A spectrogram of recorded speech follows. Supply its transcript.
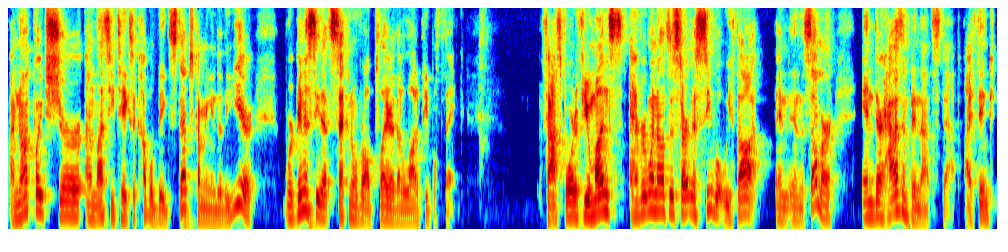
I'm not quite sure unless he takes a couple big steps coming into the year we're going to see that second overall player that a lot of people think. Fast forward a few months, everyone else is starting to see what we thought in, in the summer, and there hasn't been that step. I think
